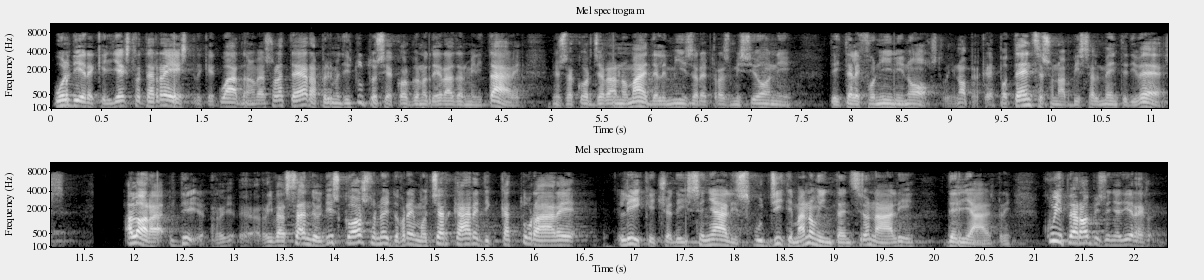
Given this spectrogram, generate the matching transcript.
vuol dire che gli extraterrestri che guardano verso la Terra prima di tutto si accorgono dei radar militari, non si accorgeranno mai delle misere trasmissioni dei telefonini nostri, no? perché le potenze sono abissalmente diverse. Allora, di, riversando il discorso, noi dovremmo cercare di catturare leaky, cioè dei segnali sfuggiti ma non intenzionali degli altri. Qui però bisogna dire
